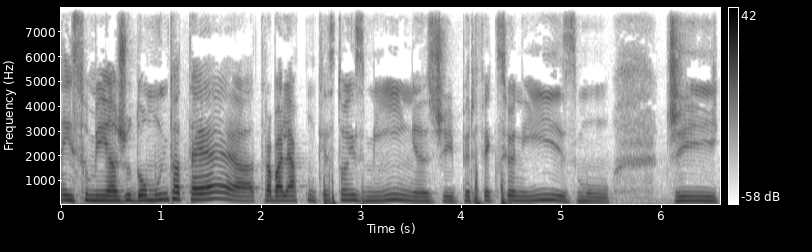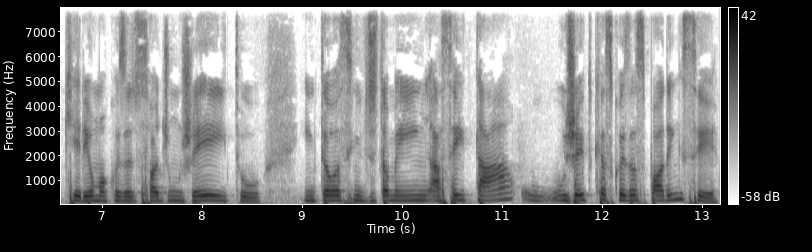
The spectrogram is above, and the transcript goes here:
isso me ajudou muito até a trabalhar com questões minhas de perfeccionismo, de querer uma coisa só de um jeito. Então, assim, de também aceitar o, o jeito que as coisas podem ser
